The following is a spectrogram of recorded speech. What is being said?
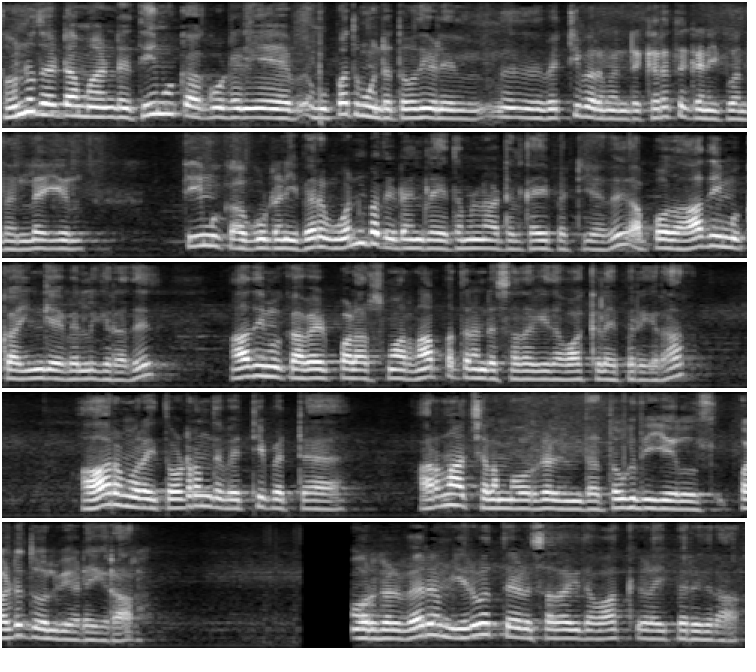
தொண்ணூத்தெட்டாம் ஆண்டு திமுக கூட்டணியே முப்பத்தி மூன்று தொகுதிகளில் வெற்றி பெறும் என்று கருத்து கணிப்பு வந்த நிலையில் திமுக கூட்டணி வெறும் ஒன்பது இடங்களை தமிழ்நாட்டில் கைப்பற்றியது. அப்போது அதிமுக இங்கே வெல்கிறது. அதிமுக வேட்பாளர் சுமார் நாற்பத்தி ரெண்டு சதவீத வாக்குகளை பெறுகிறார். ஆறு முறை தொடர்ந்து வெற்றி பெற்ற அருணாச்சலம் அவர்கள் இந்த தொகுதியில் படுதோல்வி அடைகிறார். அவர்கள் வெறும் இருபத்தேழு சதவீத வாக்குகளை பெறுகிறார்.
